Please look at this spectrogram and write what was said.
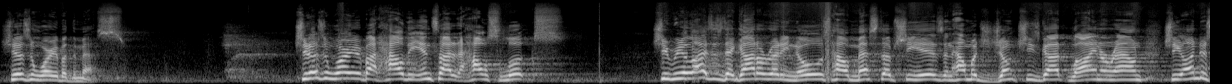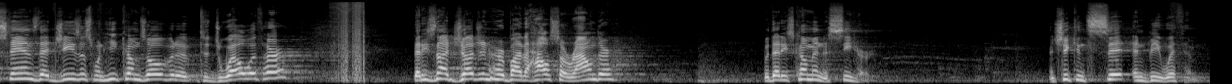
she doesn't worry about the mess. She doesn't worry about how the inside of the house looks. She realizes that God already knows how messed up she is and how much junk she's got lying around. She understands that Jesus, when he comes over to, to dwell with her, that he's not judging her by the house around her, but that he's coming to see her. And she can sit and be with him.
